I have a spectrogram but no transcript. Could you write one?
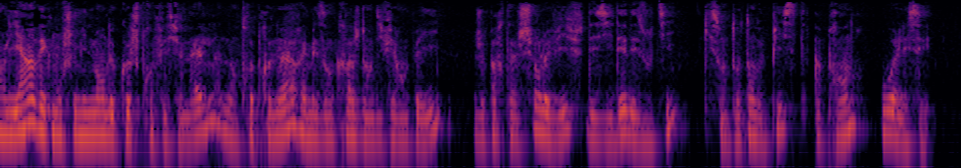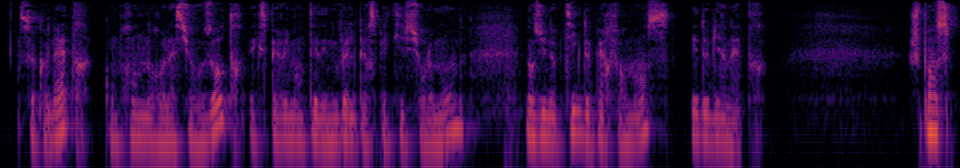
En lien avec mon cheminement de coach professionnel, d'entrepreneur et mes ancrages dans différents pays, je partage sur le vif des idées, des outils qui sont autant de pistes à prendre ou à laisser. Se connaître, comprendre nos relations aux autres, expérimenter des nouvelles perspectives sur le monde, dans une optique de performance et de bien-être. Je pense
